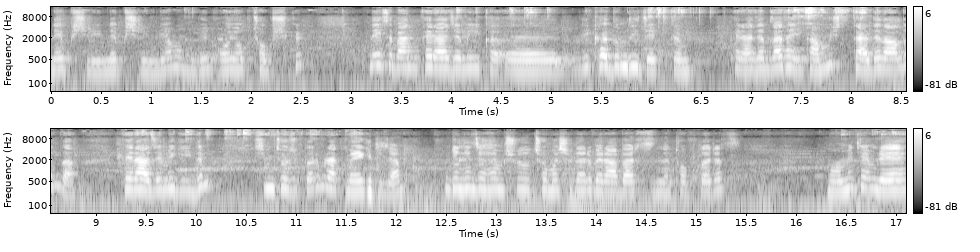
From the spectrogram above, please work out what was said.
Ne pişireyim ne pişireyim diye ama bugün o yok çok şükür. Neyse ben feracemi yıka, e, yıkadım diyecektim. Feracem zaten yıkanmıştı. Telden aldım da. Feracemi giydim. Şimdi çocukları bırakmaya gideceğim. Gelince hem şu çamaşırları beraber sizinle toplarız. Muhammed Emre.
